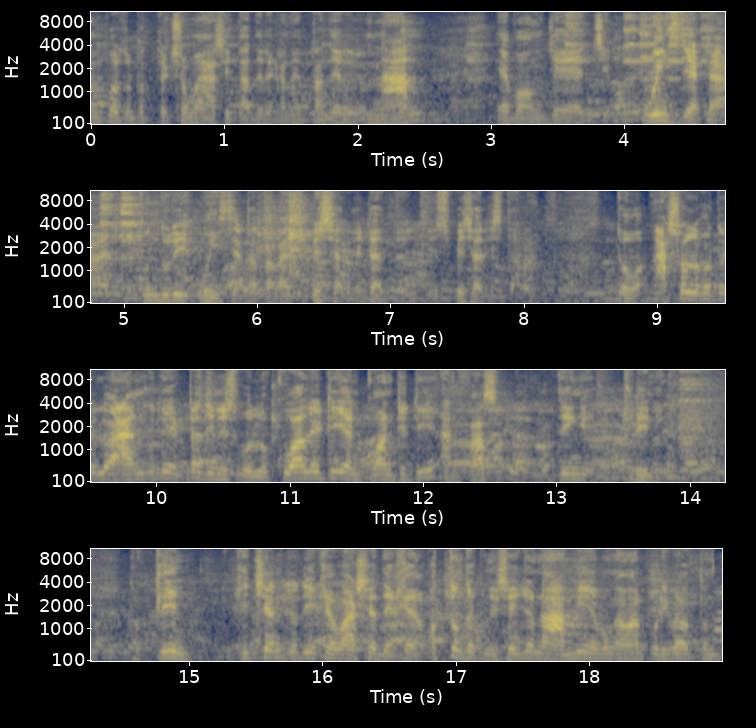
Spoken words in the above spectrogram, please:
আমি প্রত্যেক সময় আসি তাদের এখানে। তাদের নান এবং যে উইংস যেটা তন্দুরি উইংস যেটা তারা স্পেশাল এটা স্পেশালিস্ট তারা। তো আসল কথা হলো আয়নগুলি একটা জিনিস বলল quality and quantity and first thing cleaning তো ক্লিন কিচেন যদি কেউ আসে দেখে, অত্যন্ত ক্লিন সেই জন্য আমি এবং আমার পরিবার অত্যন্ত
